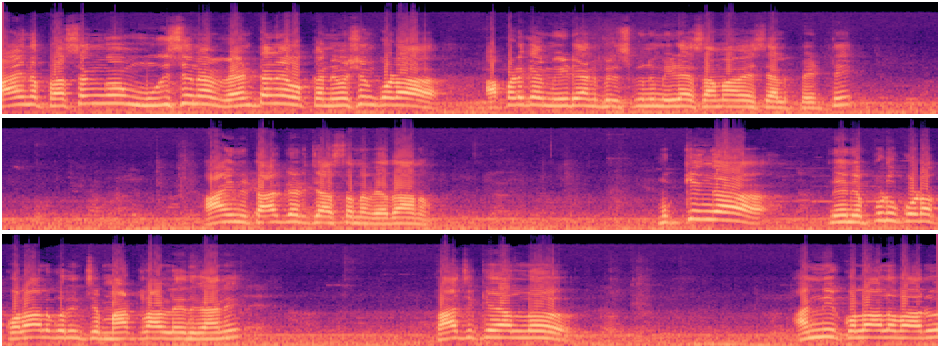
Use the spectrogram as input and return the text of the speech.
ఆయన ప్రసంగం ముగిసిన వెంటనే ఒక్క నిమిషం కూడా అప్పటికే మీడియాను పిలుచుకుని మీడియా సమావేశాలు పెట్టి ఆయన్ని టార్గెట్ చేస్తున్న విధానం. ముఖ్యంగా నేను ఎప్పుడు కూడా కులాల గురించి మాట్లాడలేదు కానీ రాజకీయాల్లో అన్ని కులాల వారు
